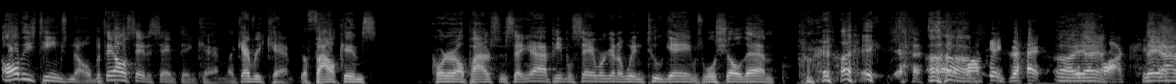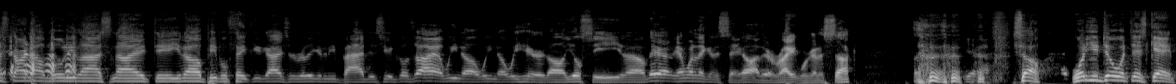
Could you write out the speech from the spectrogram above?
All these teams know, but they all say the same thing, Cam. Like every camp, the Falcons, Cordarrelle Patterson saying, "Yeah, people say we're going to win two games. We'll show them." Like, um, exactly. Oh yeah, yeah. They asked Darnell Mooney last night. "Do You know, people think you guys are really going to be bad this year. He goes, oh yeah, we know, we know, we hear it all. You'll see. You know, they what are they going to say? Oh, they're right. We're going to suck. Yeah. So, what do you do with this game?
